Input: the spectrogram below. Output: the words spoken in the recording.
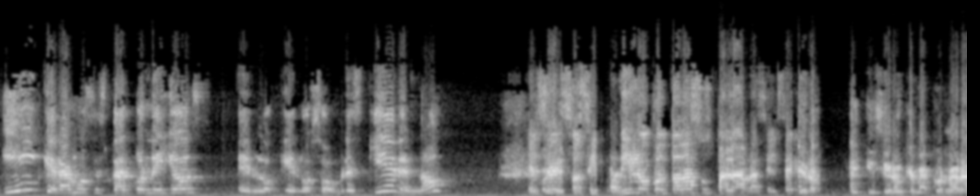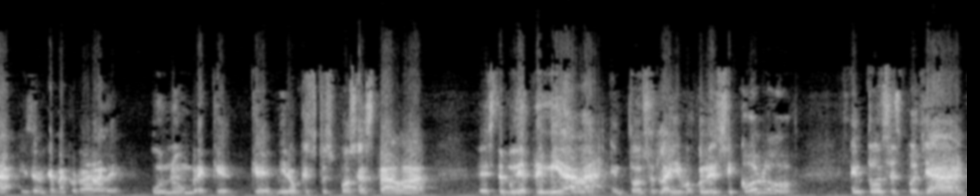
y queramos estar con ellos en lo que los hombres quieren, ¿no? El Oye. sexo, sí, dilo con todas sus palabras. El sexo. Hicieron, hicieron que me acordara, hicieron que me acordara de un hombre que, que miró que su esposa estaba este, muy deprimida, ¿verdad? Entonces la llevó con el psicólogo. Entonces, pues ya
